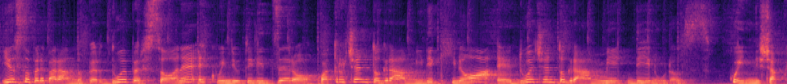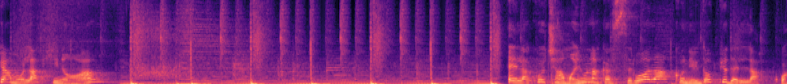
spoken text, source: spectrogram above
Io sto preparando per due persone e quindi utilizzerò 400 g di quinoa e 200 g di noodles. Quindi sciacquiamo la quinoa e la cuociamo in una casseruola con il doppio dell'acqua.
